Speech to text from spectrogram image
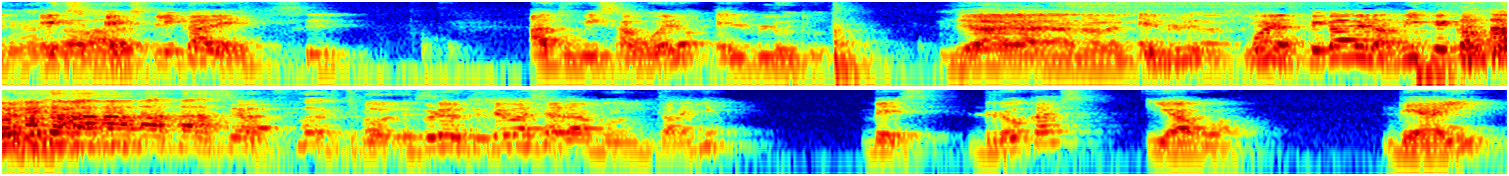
Brother, ex- chaval. explícale Sí. a tu bisabuelo el Bluetooth. Ya, ya, ya, no lo entiendo. Blu- no, sí. Bueno, explícamelo a mí, ¿qué cojones? o sea, Factores. bro, tú te vas a la montaña, ves rocas y agua. De ahí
